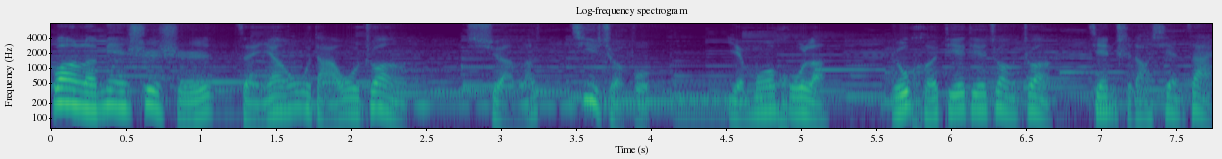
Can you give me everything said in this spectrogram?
忘了面试时怎样误打误撞选了记者部，也模糊了如何跌跌撞撞坚持到现在。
